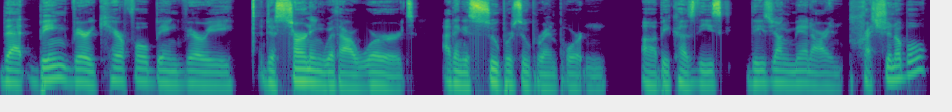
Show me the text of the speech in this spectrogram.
that being very careful, being very discerning with our words, I think is super super important uh, because these these young men are impressionable,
